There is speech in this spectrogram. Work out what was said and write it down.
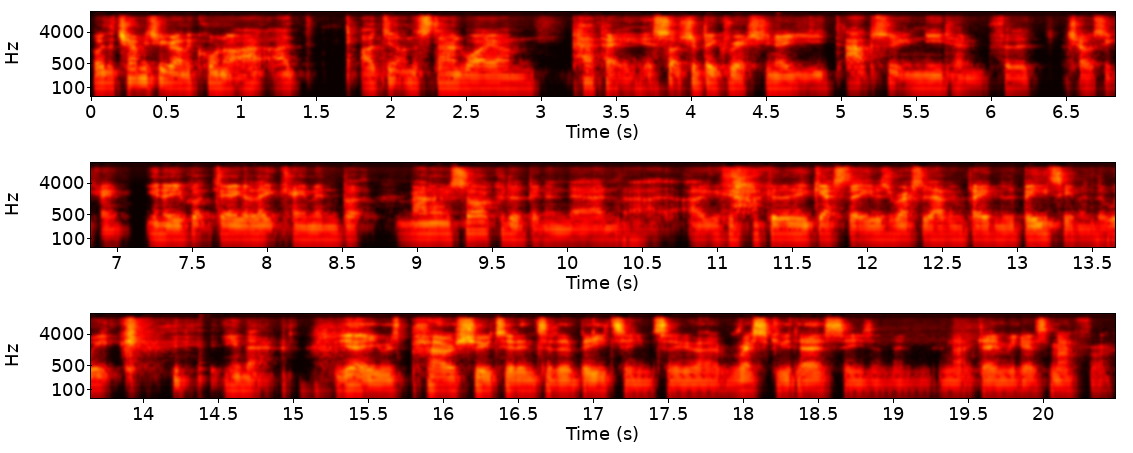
But with the Champions League around the corner, I, I I didn't understand why um Pepe is such a big risk. You know, you absolutely need him for the Chelsea game. You know, you've got Diogo Leite came in, but Malang Sarr could have been in there, and I, I, could only guess that he was rested having played in the B team in the week. you know. Yeah, he was parachuted into the B team to uh, rescue their season in, in that game against Mafra.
